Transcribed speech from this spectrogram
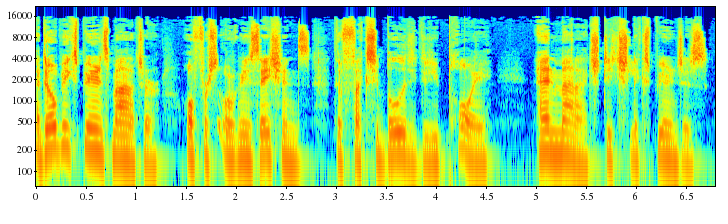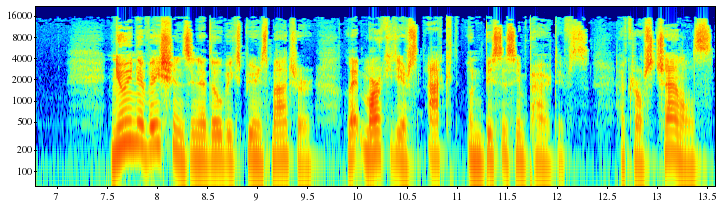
Adobe Experience Manager offers organizations the flexibility to deploy and manage digital experiences. New innovations in Adobe Experience Manager let marketers act on business imperatives across channels,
